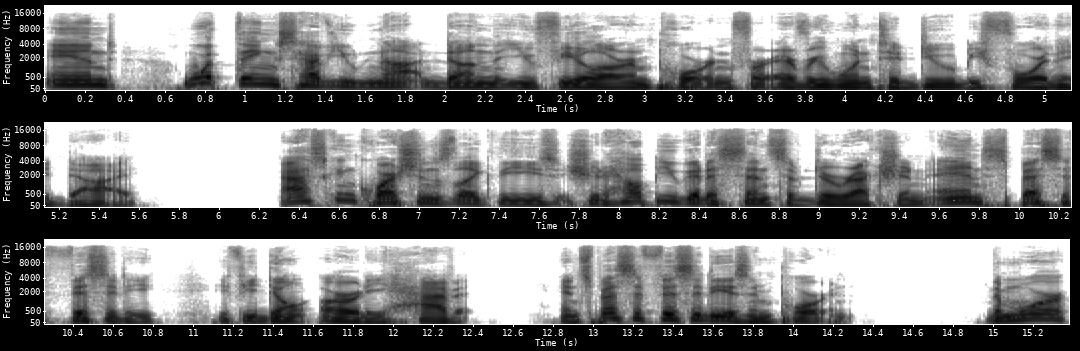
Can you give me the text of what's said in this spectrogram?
And what things have you not done that you feel are important for everyone to do before they die? Asking questions like these should help you get a sense of direction and specificity if you don't already have it. And specificity is important. The more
